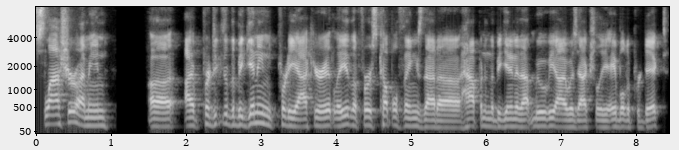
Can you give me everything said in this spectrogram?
slasher. I mean, uh, I predicted the beginning pretty accurately. The first couple things that uh, happened in the beginning of that movie, I was actually able to predict.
